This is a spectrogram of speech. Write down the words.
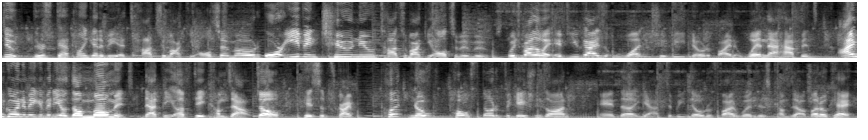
Dude, there's definitely going to be a Tatsumaki Ultimate mode or even two new Tatsumaki Ultimate moves. Which, by the way, if you guys want to be notified when that happens, I'm going to make a video the moment that the update comes out. So, hit subscribe, put note, post notifications on, and uh, yeah, to be notified when this comes out. But okay,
